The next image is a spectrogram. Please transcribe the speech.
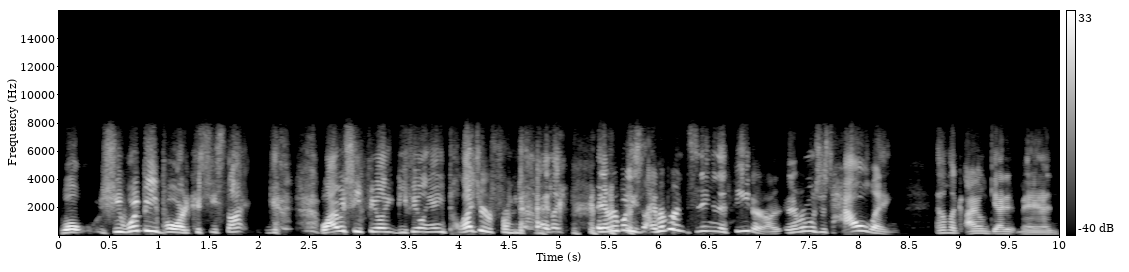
Well, she would be bored because she's not. Why would she feel be feeling any pleasure from that? Like, everybody's. I remember sitting in the theater and everyone was just howling. And I'm like, I don't get it, man.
